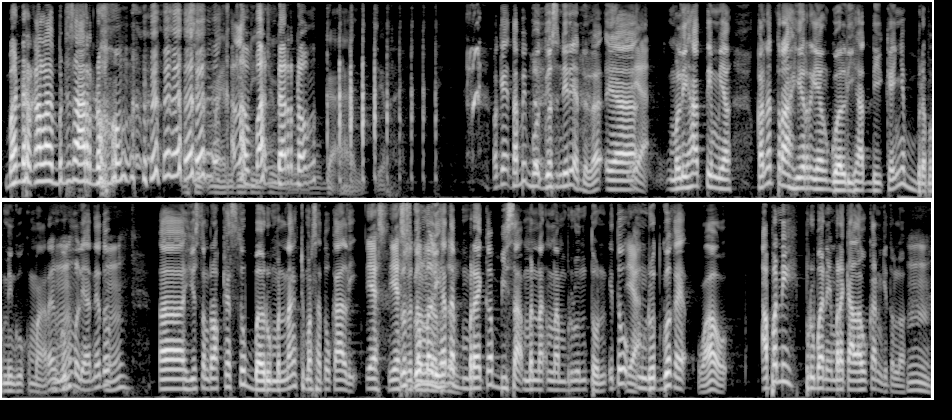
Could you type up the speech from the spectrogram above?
bandar kalah besar dong kalah bandar juga, dong anjir. Oke, tapi buat gue sendiri adalah ya Iya. Melihat tim yang karena terakhir yang gue lihat di kayaknya beberapa minggu kemarin gue melihatnya tuh eh, Houston Rockets tuh baru menang cuma satu kali. yes yes Terus gue melihatnya betul. mereka bisa menang enam beruntun. Itu Iya. menurut gue kayak wow. Apa nih perubahan yang mereka lakukan gitu loh. Hmm.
